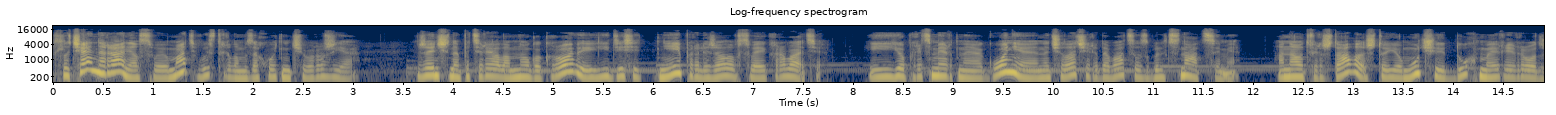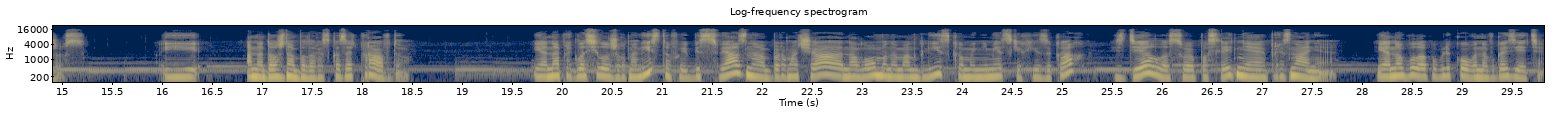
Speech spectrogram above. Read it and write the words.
случайно ранил свою мать выстрелом из охотничьего ружья. Женщина потеряла много крови и 10 дней пролежала в своей кровати. И ее предсмертная агония начала чередоваться с галлюцинациями. Она утверждала, что ее мучает дух Мэри Роджерс. И она должна была рассказать правду. И она пригласила журналистов и бессвязно, бормоча на ломаном английском и немецких языках, сделала свое последнее признание. И оно было опубликовано в газете.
